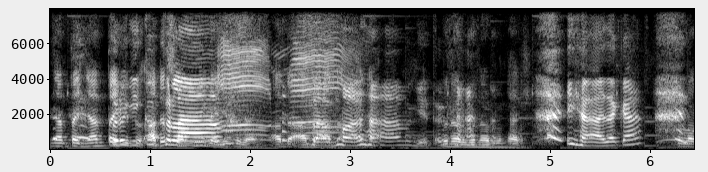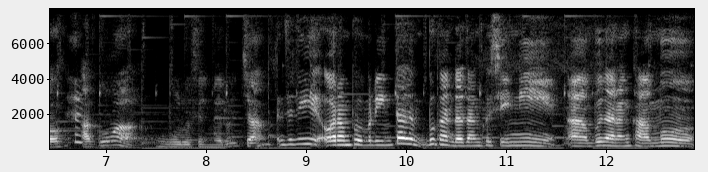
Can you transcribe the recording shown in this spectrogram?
nyantai-nyantai Pergi gitu. ke ada suami klub. kayak gitu loh. Ada ada, malam ada. malam gitu benar kan. Benar benar iya ada kan? Kalau aku mah ngurusin Merucang jadi orang pemerintah bukan datang ke sini ah, beneran kamu.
